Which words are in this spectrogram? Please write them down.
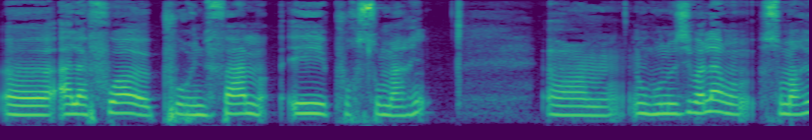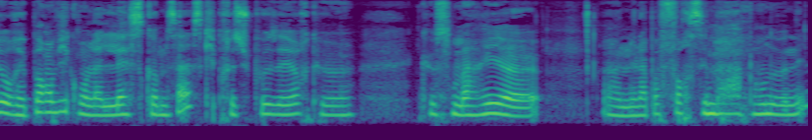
à la fois pour une femme et pour son mari. Donc on nous dit voilà, son mari aurait pas envie qu'on la laisse comme ça, ce qui présuppose d'ailleurs que, que son mari ne l'a pas forcément abandonnée.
